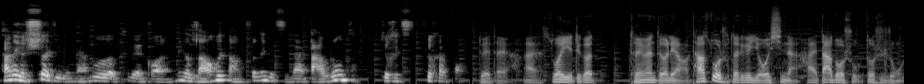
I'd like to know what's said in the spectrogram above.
他那个设计的难度特别高的。那个狼会挡出那个子弹，打不中他，就很就很烦。对的呀，哎，所以这个。藤原德良他做出的这个游戏呢，还大多数都是这种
